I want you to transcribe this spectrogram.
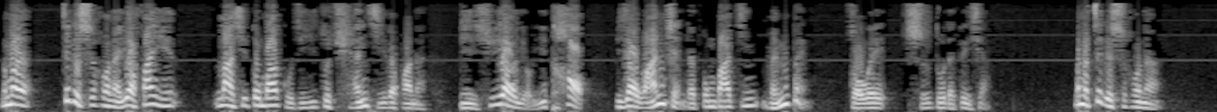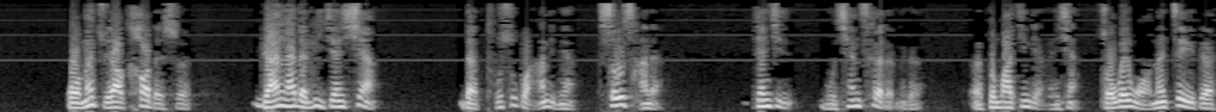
那么这个时候呢，要翻译。那些东巴古籍一做全集的话呢，必须要有一套比较完整的东巴经文本作为识读的对象。那么这个时候呢，我们主要靠的是原来的丽江县的图书馆里面收藏的将近五千册的那个呃东巴经典文献，作为我们这个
